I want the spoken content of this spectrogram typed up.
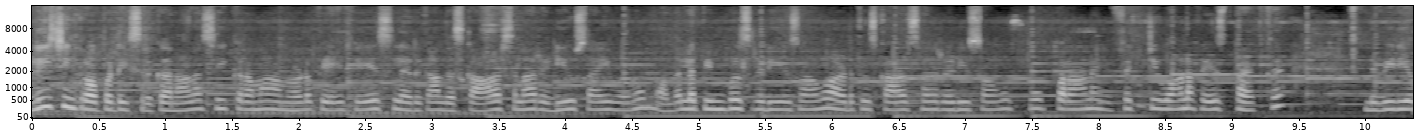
ப்ளீச்சிங் ப்ராப்பர்ட்டிஸ் இருக்கிறதுனால சீக்கிரமாக நம்மளோட ஃபே ஃபேஸில் இருக்க அந்த ஸ்கார்ஸ் எல்லாம் ரெடியூஸ் ஆகி வரும். முதல்ல பிம்பிள்ஸ் ரெடியூஸ் ஆகும். அடுத்து ஸ்கார்ஸ் ரெடியூஸ் ஆகும். சூப்பரான எஃபெக்டிவான ஃபேஸ் பேக்கு இந்த வீடியோ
